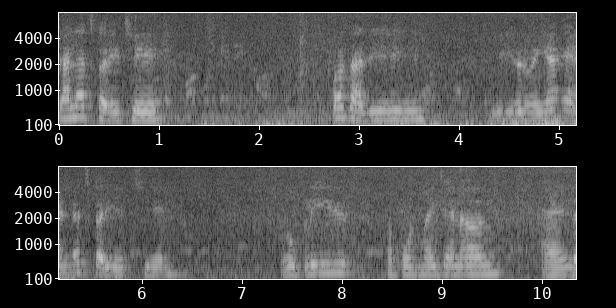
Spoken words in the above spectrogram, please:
ચાલ્યા જ કરે છે. બસ આજે વિડીયોનો અહીંયા એન્ડ જ કરીએ છીએ. તો please support my channel and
